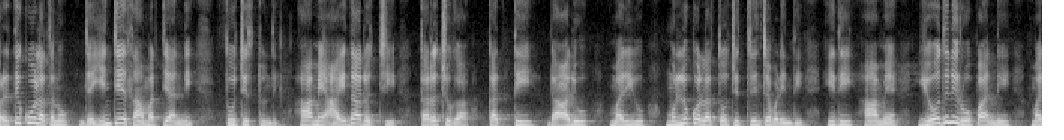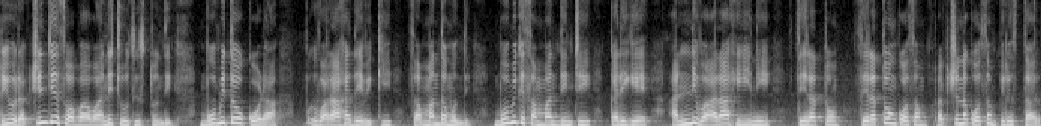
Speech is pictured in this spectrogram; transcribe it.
ప్రతికూలతను జయించే సామర్థ్యాన్ని సూచిస్తుంది. ఆమె ఆయుధాలొచ్చి తరచుగా కత్తి డాలు మరియు ముల్లుకొలతో చిత్రించబడింది. ఇది ఆమె యోధుని రూపాన్ని మరియు రక్షించే స్వభావాన్ని సూచిస్తుంది. భూమితో కూడా వరాహదేవికి సంబంధం ఉంది భూమికి సంబంధించి కలిగే అన్ని వారాహిని స్థిరత్వం స్థిరత్వం కోసం రక్షణ కోసం పిలుస్తారు.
